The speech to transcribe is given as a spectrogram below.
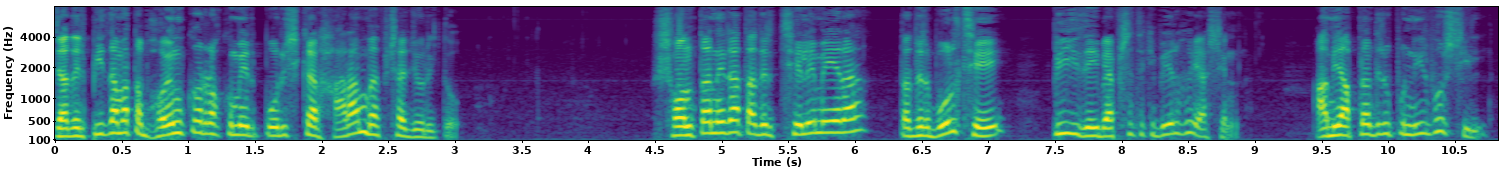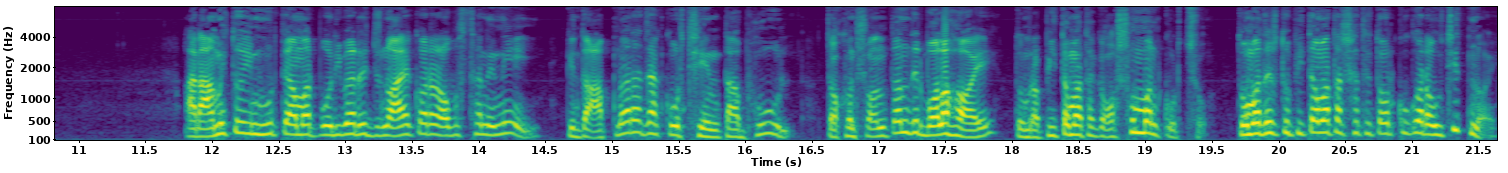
যাদের পিতামাতা ভয়ঙ্কর রকমের পরিষ্কার হারাম ব্যবসায় জড়িত। সন্তানেরা, তাদের ছেলেমেয়েরা, তাদের বলছে, প্লিজ এই ব্যবসা থেকে বের হয়ে আসেন। আমি আপনাদের উপর নির্ভরশীল। আর আমি তো এই মুহূর্তে আমার পরিবারের জন্য আয় করার অবস্থানে নেই, কিন্তু আপনারা যা করছেন তা ভুল। তখন সন্তানদের বলা হয়, তোমরা পিতামাতাকে অসম্মান করছ। তোমাদের তো পিতামাতার সাথে তর্ক করা উচিত নয়।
